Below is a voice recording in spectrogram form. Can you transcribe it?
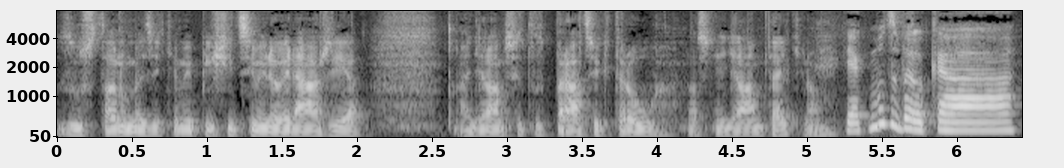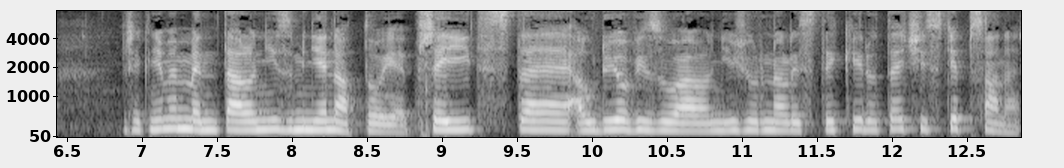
zůstanu mezi těmi píšícími novináři a, a dělám si tu práci, kterou vlastně dělám teď. No. Jak moc velká řekněme, mentální změna to je přejít z té audiovizuální žurnalistiky do té čistě psané?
